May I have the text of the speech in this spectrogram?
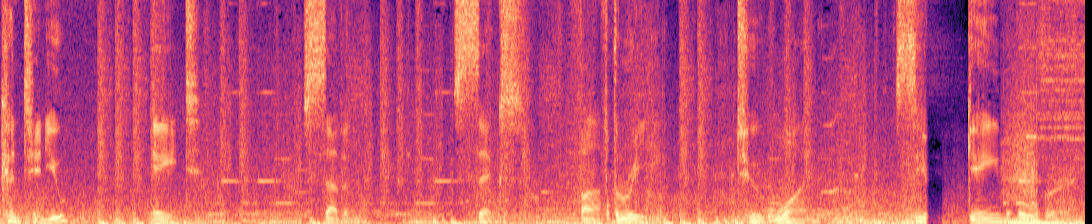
Continue. Eight, seven, six, five, three, two, one, zero. Game over.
